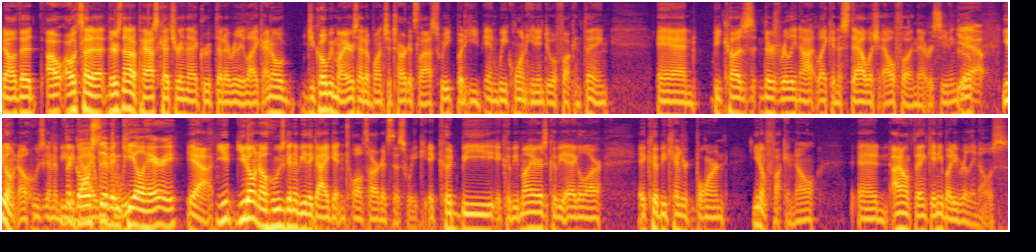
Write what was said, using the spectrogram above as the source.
No, that outside of that, there's not a pass catcher in that group that I really like. I know Jakobi Meyers had a bunch of targets last week, but he in week one he didn't do a fucking thing. And because there's really not like an established alpha in that receiving group, Yeah. you don't know who's going to be The, the, ghost of week. Keel Harry. Yeah, you you don't know who's going to be the guy getting 12 targets this week. It could be it could be Meyers, it could be Agholor, it could be Kendrick Bourne. You don't fucking know, and I don't think anybody really knows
